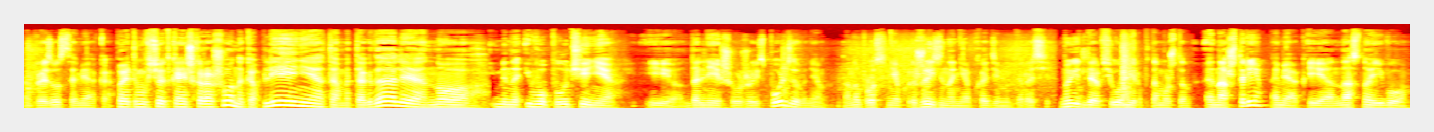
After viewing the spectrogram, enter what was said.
на производство аммиака. Поэтому все это, конечно, хорошо, накопление там и так далее, но именно его получение и дальнейшее уже использование, оно просто не, жизненно необходимо для России. Ну и для всего мира, потому что NH3, аммиак, и на основе его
